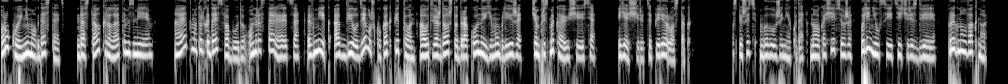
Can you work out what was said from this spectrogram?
Рукой не мог достать. Достал крылатым змеем. А этому только дай свободу, он расстарается. Вмиг обвил девушку как питон, а утверждал, что драконы ему ближе, чем присмыкающиеся. Ящерица-переросток. Спешить было уже некуда, но Кощей все же поленился идти через двери, прыгнул в окно.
